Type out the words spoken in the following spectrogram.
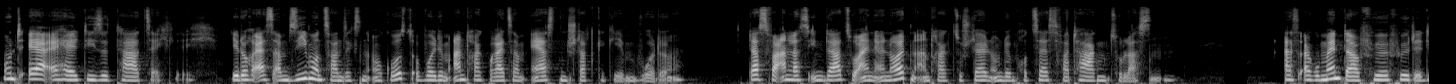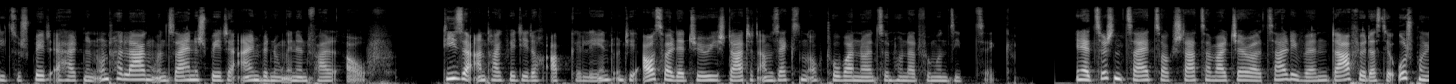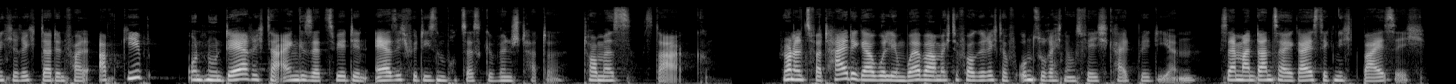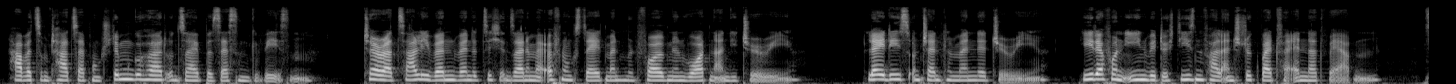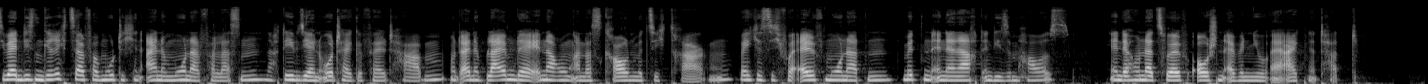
Und er erhält diese tatsächlich. Jedoch erst am 27. August, obwohl dem Antrag bereits am 1. stattgegeben wurde. Das veranlasst ihn dazu, einen erneuten Antrag zu stellen, um den Prozess vertagen zu lassen. Als Argument dafür führt er die zu spät erhaltenen Unterlagen und seine späte Einbindung in den Fall auf. Dieser Antrag wird jedoch abgelehnt und die Auswahl der Jury startet am 6. Oktober 1975. In der Zwischenzeit sorgt Staatsanwalt Gerald Sullivan dafür, dass der ursprüngliche Richter den Fall abgibt und nun der Richter eingesetzt wird, den er sich für diesen Prozess gewünscht hatte, Thomas Stark. Ronalds Verteidiger William Webber möchte vor Gericht auf Unzurechnungsfähigkeit plädieren. Sein Mandant sei geistig nicht bei sich, habe zum Tatzeitpunkt Stimmen gehört und sei besessen gewesen. Gerard Sullivan wendet sich in seinem Eröffnungsstatement mit folgenden Worten an die Jury. Ladies und Gentlemen der Jury, jeder von ihnen wird durch diesen Fall ein Stück weit verändert werden. Sie werden diesen Gerichtssaal vermutlich in einem Monat verlassen, nachdem sie ein Urteil gefällt haben und eine bleibende Erinnerung an das Grauen mit sich tragen, welches sich vor elf Monaten mitten in der Nacht in diesem Haus in der 112 Ocean Avenue ereignet hat.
